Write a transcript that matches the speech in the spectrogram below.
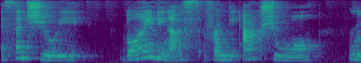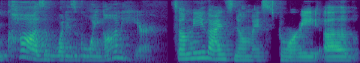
essentially blinding us from the actual root cause of what is going on here. So many of you guys know my story of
